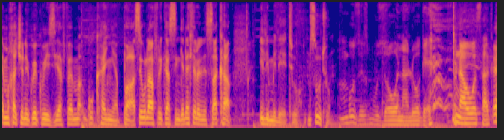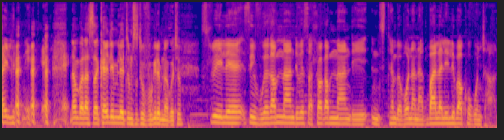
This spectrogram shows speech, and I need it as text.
emhatshweni kwekwezi FM kukhanya ba. Seula africa singena ehlelweni sakha ilimi lethu. Msuthu. Umbuzo esibuzo wona lo ke nawo sakha ilimi. Namba la sakha ilimi lethu msuthu uvukile mna kwethu? Silwile sivuke kamnandi besahlwa kamnandi. Sithembe bona nakubalaleli bakho kunjalo.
